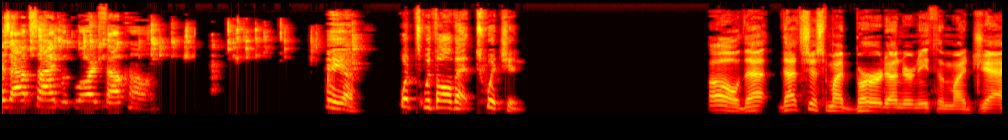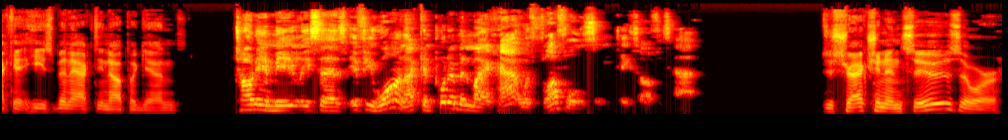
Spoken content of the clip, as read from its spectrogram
is outside with Lord Falcone. Hey, uh, what's with all that twitching? Oh, that that's just my bird underneath of my jacket. He's been acting up again. Tony immediately says, "If you want, I can put him in my hat with fluffles." And he takes off his hat. Distraction ensues, or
